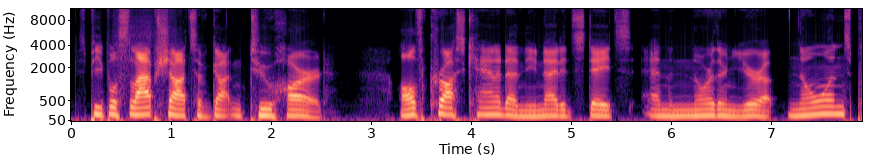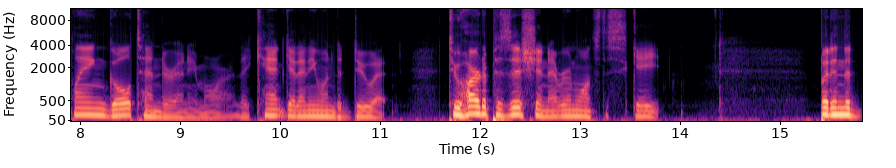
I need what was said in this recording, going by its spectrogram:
because people's slap shots have gotten too hard. All across Canada and the United States and the Northern Europe, no one's playing goaltender anymore. They can't get anyone to do it. Too hard a position, everyone wants to skate. But in the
